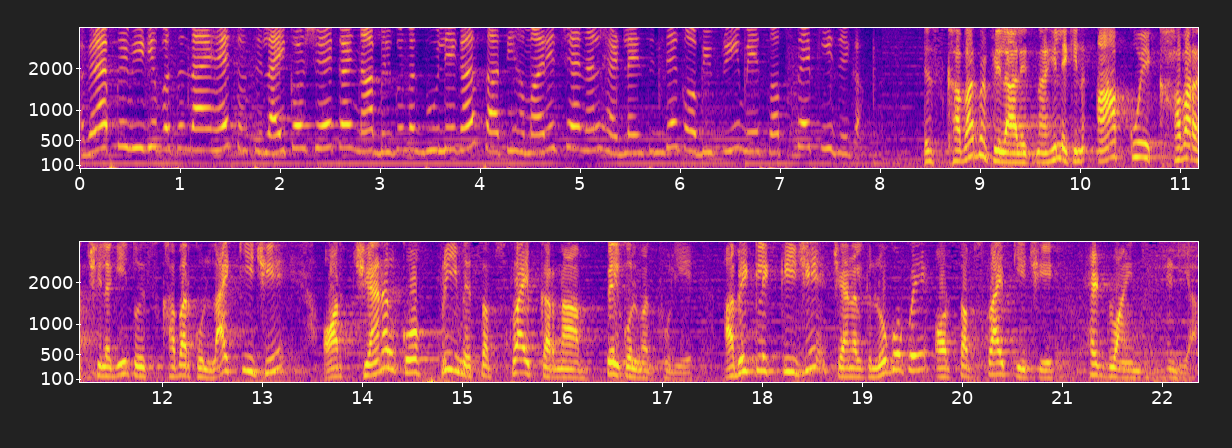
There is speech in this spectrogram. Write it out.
अगर आपको वीडियो पसंद आया है तो इसे लाइक और शेयर करना बिल्कुल मत भूलिएगा। साथ ही हमारे चैनल हेडलाइंस इंडिया को भी फ्री में सब्सक्राइब कीजिएगा। इस खबर में फ़िलहाल इतना ही, लेकिन आपको एक खबर अच्छी लगी तो इस खबर को लाइक कीजिए और चैनल को फ्री में सब्सक्राइब करना बिल्कुल मत भूलिए। अभी क्लिक कीजिए चैनल के लोगों पे और सब्सक्राइब कीजिए हेडलाइंस इंडिया।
